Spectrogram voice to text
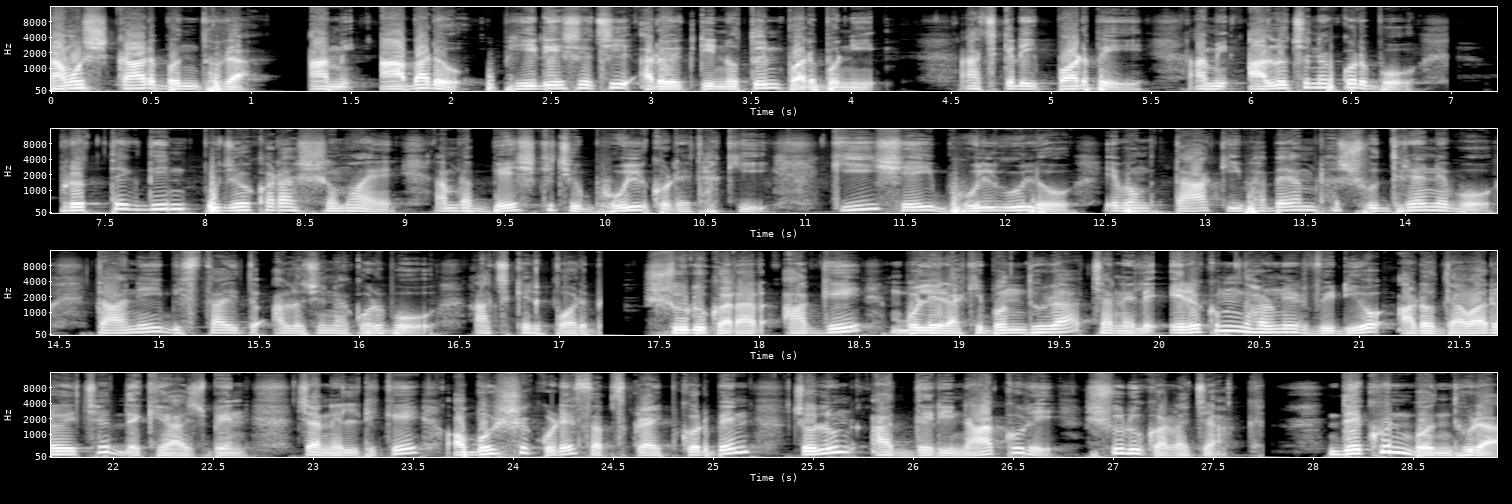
নমস্কার বন্ধুরা, আমি আবারও ফিরে এসেছি আরও একটি নতুন পর্ব নিয়ে। আজকের এই পর্বে আমি আলোচনা করব, প্রত্যেক দিন পুজো করার সময় আমরা বেশ কিছু ভুল করে থাকি। কি সেই ভুলগুলো এবং তা কীভাবে আমরা শুধরে নেব, তা নিয়েই বিস্তারিত আলোচনা করব আজকের পর্বে। শুরু করার আগে বলে রাখি বন্ধুরা, চ্যানেলে এরকম ধরনের ভিডিও আরও দেওয়া রয়েছে, দেখে আসবেন। চ্যানেলটিকে অবশ্য করে সাবস্ক্রাইব করবেন। চলুন আর দেরি না করে শুরু করা যাক। দেখুন বন্ধুরা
